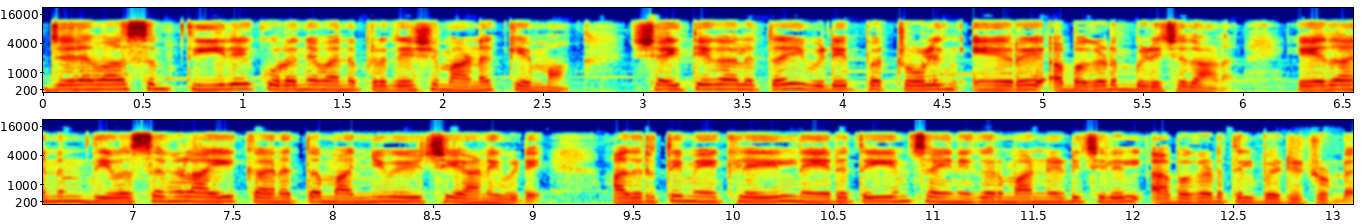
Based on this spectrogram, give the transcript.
ജനവാസം തീരെ കുറഞ്ഞ വനപ്രദേശമാണ് കെമാങ്. ശൈത്യകാലത്ത് ഇവിടെ പട്രോളിംഗ് ഏറെ അപകടം പിടിച്ചതാണ്. ഏതാനും ദിവസങ്ങളായി കനത്ത മഞ്ഞുവീഴ്ചയാണ് ഇവിടെ അതിർത്തി മേഖലയിൽ നേരത്തെയും സൈനികർ മണ്ണിടിച്ചിലിൽ അപകടത്തിൽപ്പെട്ടിട്ടുണ്ട്.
